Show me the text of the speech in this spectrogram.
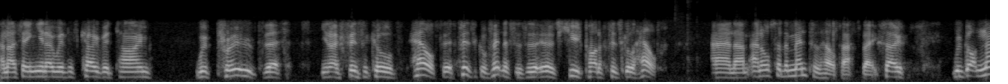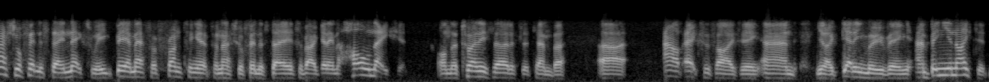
And I think you know, with this COVID time, we've proved that you know, physical health, physical fitness is a, is a huge part of physical health and um, and also the mental health aspect. So we've got National Fitness Day next week. BMF are fronting it for National Fitness Day. It's about getting the whole nation on the 23rd of September uh, out exercising and you know getting moving and being united.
